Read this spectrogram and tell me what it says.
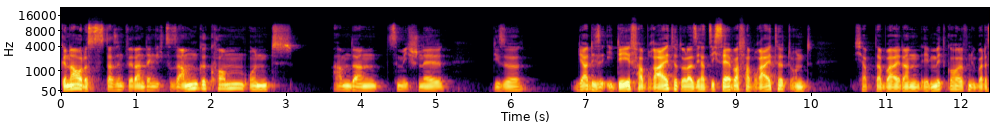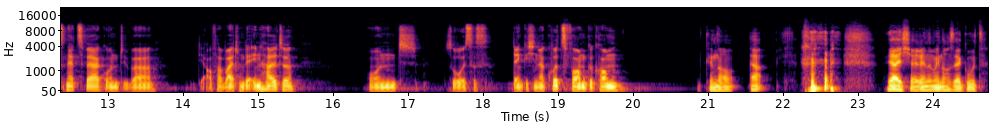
genau, das, da sind wir dann, denke ich, zusammengekommen und haben dann ziemlich schnell diese, ja, diese Idee verbreitet oder sie hat sich selber verbreitet und ich habe dabei dann eben mitgeholfen über das Netzwerk und über die Aufarbeitung der Inhalte. Und so ist es, denke ich, in der Kurzform gekommen. Genau, ja. ja, ich erinnere mich noch sehr gut,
